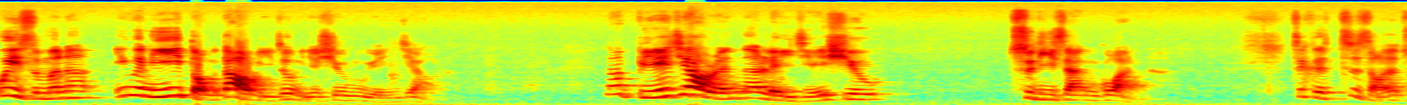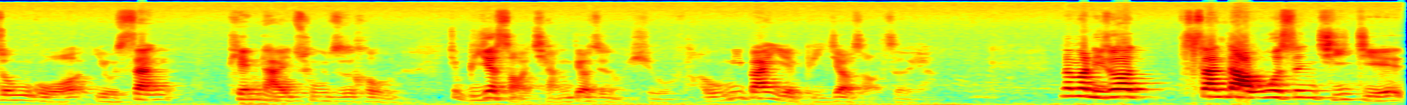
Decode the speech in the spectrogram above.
为什么呢？因为你一懂道理之后，你就修入原教了。那么别教人呢，累劫修，次第三观啊，这个至少在中国有三。天台出之后，就比较少强调这种修法。我们一般也比较少这样。那么你说三大窝生其节，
